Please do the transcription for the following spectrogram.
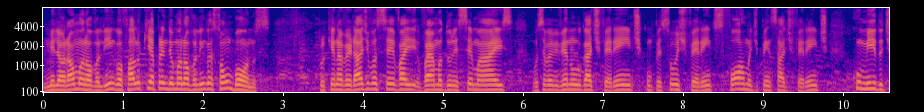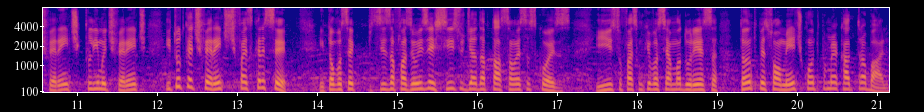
melhorar uma nova língua, eu falo que aprender uma nova língua é só um bônus porque na verdade você vai, vai amadurecer mais, você vai viver num lugar diferente, com pessoas diferentes, forma de pensar diferente, comida diferente, clima diferente e tudo que é diferente te faz crescer. Então você precisa fazer um exercício de adaptação a essas coisas e isso faz com que você amadureça tanto pessoalmente quanto para o mercado de trabalho.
